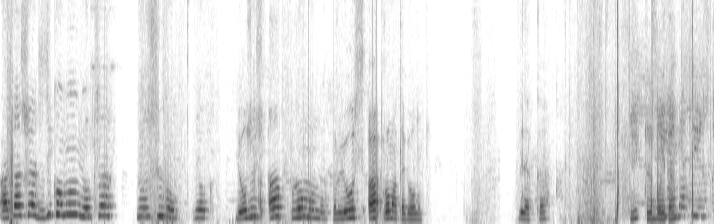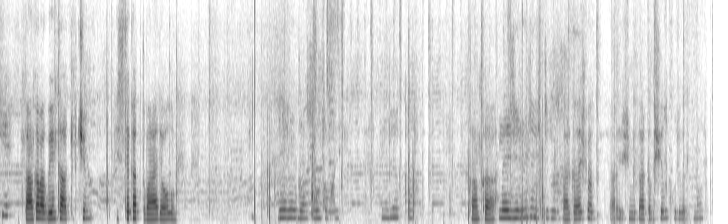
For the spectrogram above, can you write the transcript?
Arkadaşlar Zico mu yoksa mu? Yok. Luis Ab Roma mı? Luis A. Roma tabi oğlum. Bir dakika. Lan boyu ben. Kanka bak benim takipçim istek attı bana hadi oğlum. Dur dur ben sana söyleyeyim. Bir dakika. Kanka. Mecburi değiştiriyoruz. Arkadaş bak. Ya şimdi arkadaş yazık olacak hadi ne olacak?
